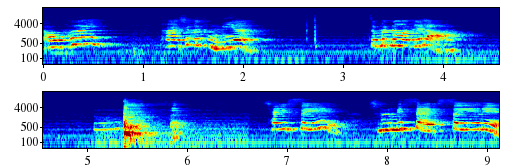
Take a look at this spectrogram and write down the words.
เอาเฮ้ย พาฉันมาถึงเนี่ย จะมานอนได้เหรอ ใช่สิ ฉันไม่เซ็กซี่นี่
